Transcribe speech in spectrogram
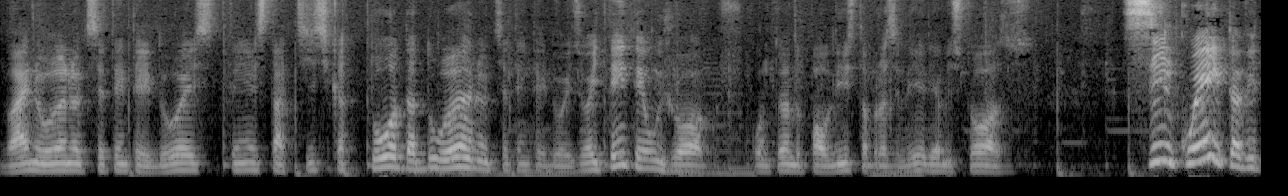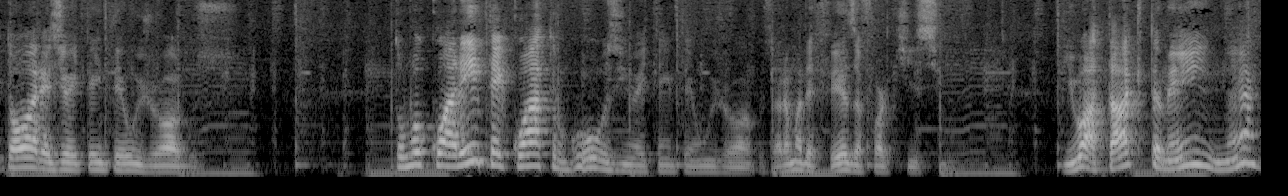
Vai no ano de 72, tem a estatística toda do ano de 72. 81 jogos, contando paulista, brasileiro e amistosos. 50 vitórias em 81 jogos. Tomou 44 gols em 81 jogos. Era uma defesa fortíssima. E o ataque também, né?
